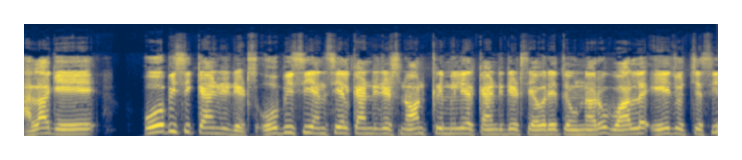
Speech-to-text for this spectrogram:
అలాగే OBC candidates OBC NCL candidates non creamy layer candidates ఎవరైతే ఉన్నారో వాళ్ళ ఏజ్ వచ్చేసి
